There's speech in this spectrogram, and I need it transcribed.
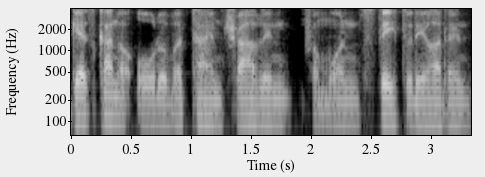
gets kind of old over time traveling from one state to the other. And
